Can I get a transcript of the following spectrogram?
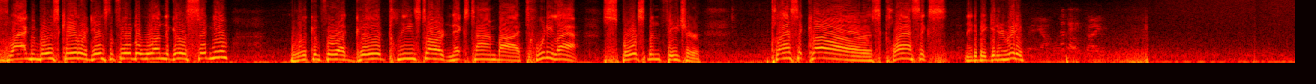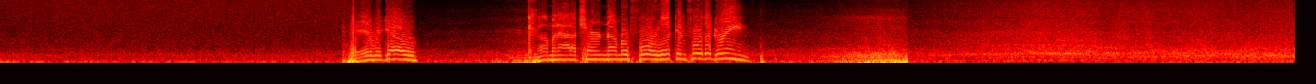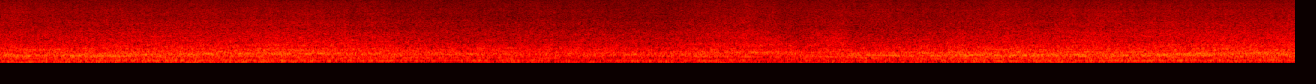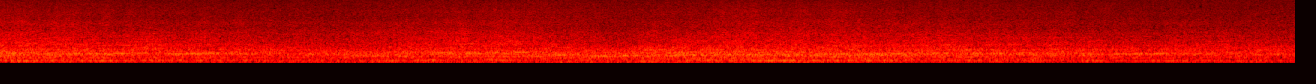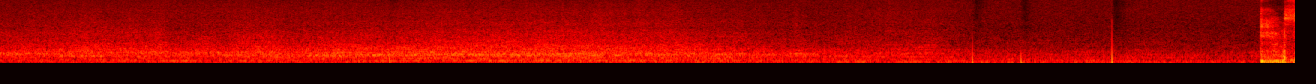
Flagman Bruce Kaler gives the field a one to go signal. Looking for a good, clean start next time by 20 lap sportsman feature. Classic cars, classics need to be getting ready. Here we go. Coming out of turn number four, looking for the green.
